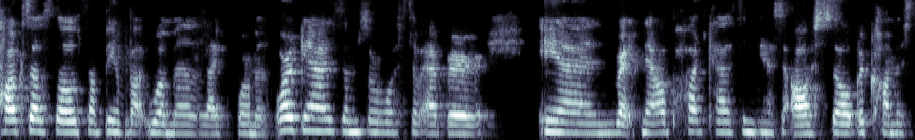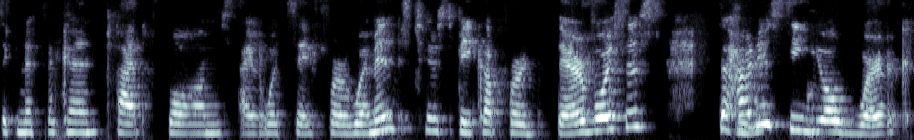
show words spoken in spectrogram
talks also something about women, like women orgasms or whatsoever. And right now, podcasting has also become a significant platform, I would say, for women to speak up for their voices. So, how mm-hmm. do you see your work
